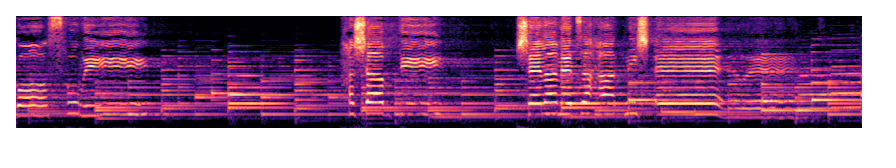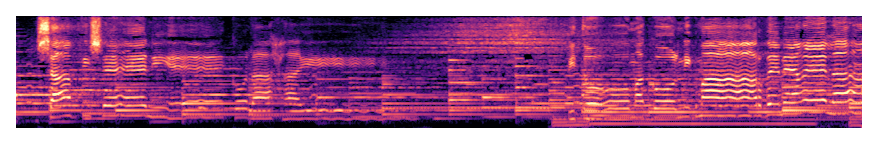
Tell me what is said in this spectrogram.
כה ספורים, חשבתי שלנצח את נשארת, חשבתי שנהיה כל החיים. פתאום הכל נגמר ונעלמת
